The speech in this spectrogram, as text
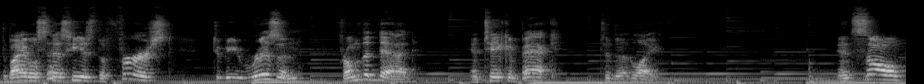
The Bible says he is the first to be risen from the dead and taken back to the life. And so,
